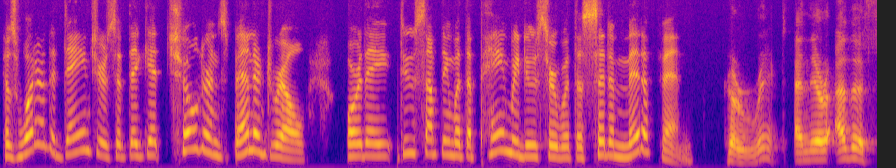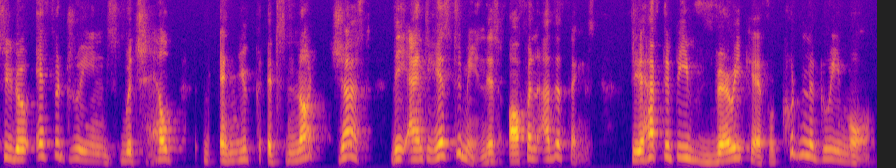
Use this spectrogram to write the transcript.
Because what are the dangers if they get children's Benadryl or they do something with a pain reducer with acetaminophen. Correct. And there are other pseudoephedrines which help. And you, it's not just the antihistamine, there's often other things. So you have to be very careful. Couldn't agree more.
